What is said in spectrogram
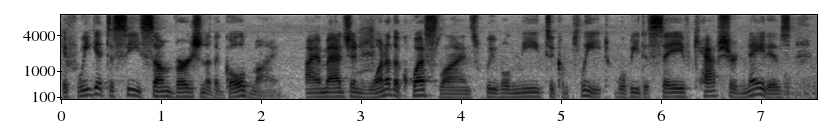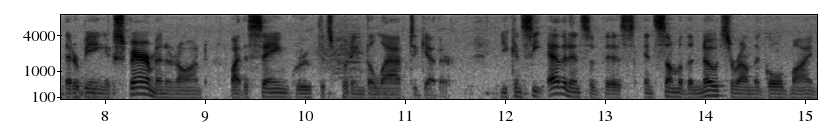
If we get to see some version of the gold mine, I imagine one of the quest lines we will need to complete will be to save captured natives that are being experimented on by the same group that's putting the lab together. You can see evidence of this in some of the notes around the gold mine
